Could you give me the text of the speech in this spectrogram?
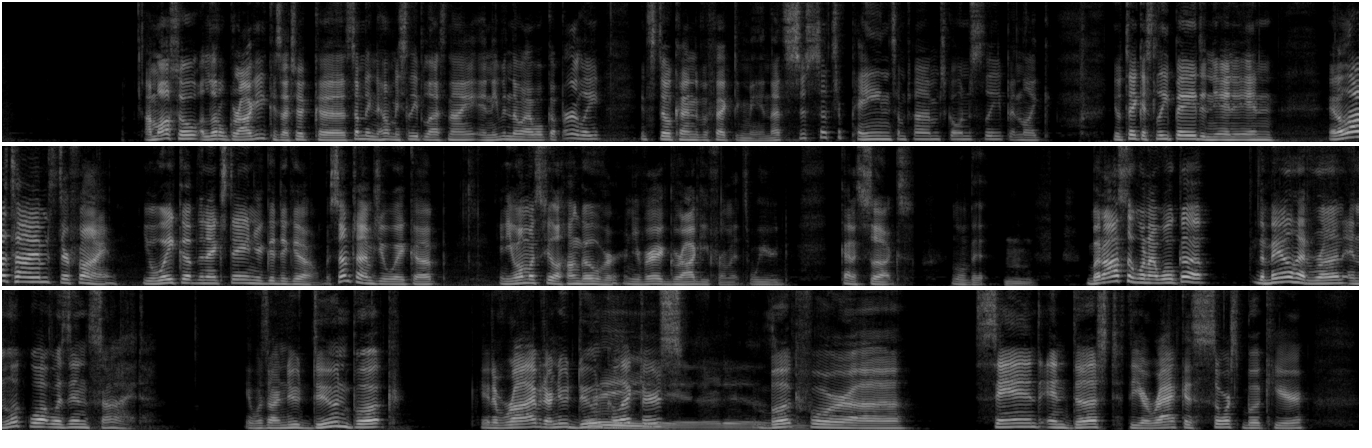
I'm also a little groggy because I took uh, something to help me sleep last night, and even though I woke up early, it's still kind of affecting me, and that's just such a pain sometimes going to sleep. And like, you'll take a sleep aid, and and and, and a lot of times they're fine. You'll wake up the next day and you're good to go. But sometimes you wake up and you almost feel hungover and you're very groggy from it. It's weird. Kind of sucks a little bit. Hmm. But also, when I woke up, the mail had run, and look what was inside. It was our new Dune book. It arrived, our new Dune Collectors Hey, there it is. book for uh, Sand and Dust, the Arrakis source book here.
